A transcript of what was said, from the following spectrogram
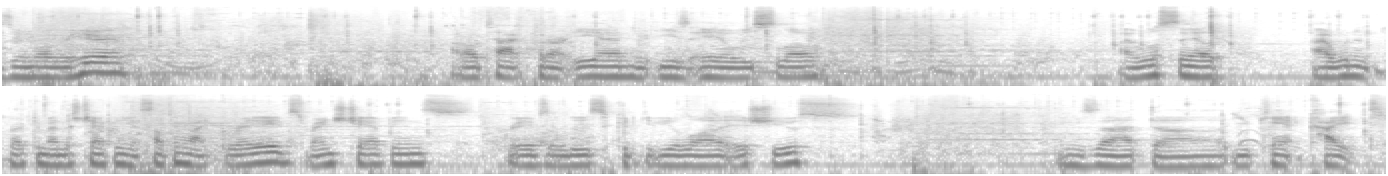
zoom over here. Auto attack, put our E in. Your E is AoE slow. I will say I wouldn't recommend this champion against something like Graves. Range champions, Graves at least could give you a lot of issues. Things that uh, you can't kite.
